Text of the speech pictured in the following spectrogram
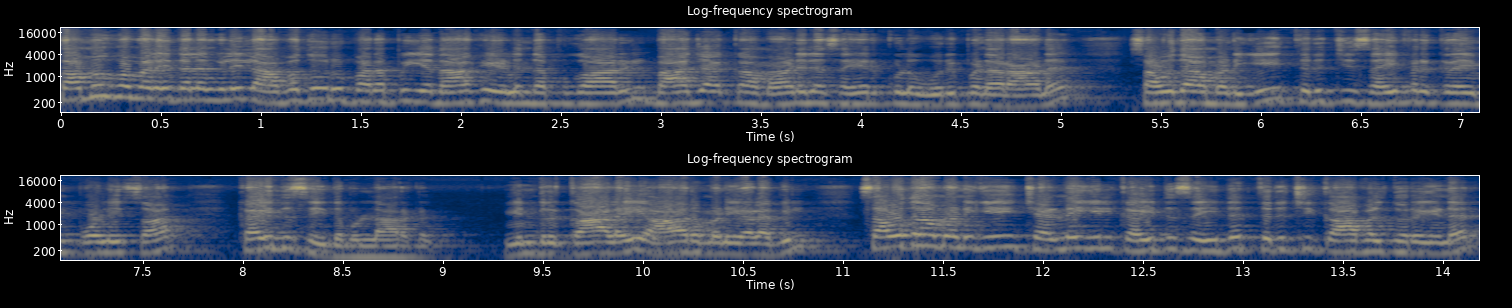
சமூக வலைதளங்களில் அவதூறு பரப்பியதாக எழுந்த புகாரில் பாஜக மாநில செயற்குழு உறுப்பினரான சௌதாமணியை திருச்சி சைபர் கிரைம் போலீசார் கைது செய்துள்ளார்கள். இன்று காலை ஆறு மணி அளவில் சௌதாமணியை சென்னையில் கைது செய்த திருச்சி காவல்துறையினர்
